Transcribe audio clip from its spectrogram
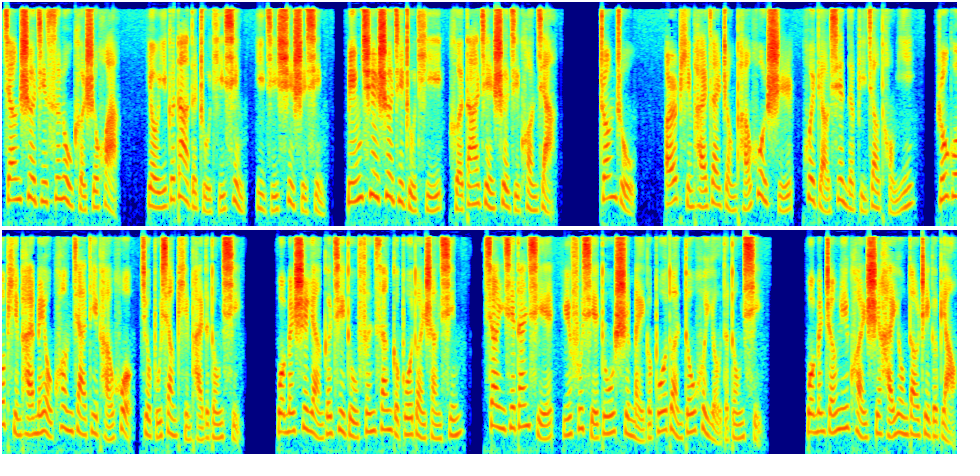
将设计思路可视化，有一个大的主题性以及叙事性，明确设计主题和搭建设计框架。庄主，而品牌在整盘货时会表现的比较统一。如果品牌没有框架地盘货，就不像品牌的东西。我们是两个季度分三个波段上新。像一些单鞋、渔夫鞋都是每个波段都会有的东西。我们整理款式还用到这个表，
